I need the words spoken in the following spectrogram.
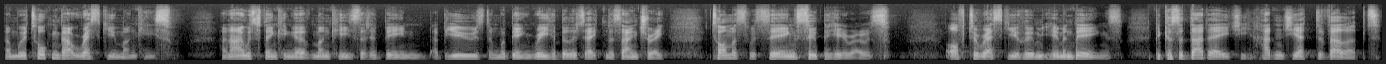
and we were talking about rescue monkeys. And I was thinking of monkeys that had been abused and were being rehabilitated in a sanctuary. Thomas was seeing superheroes off to rescue hum human beings. Because at that age, he hadn't yet developed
